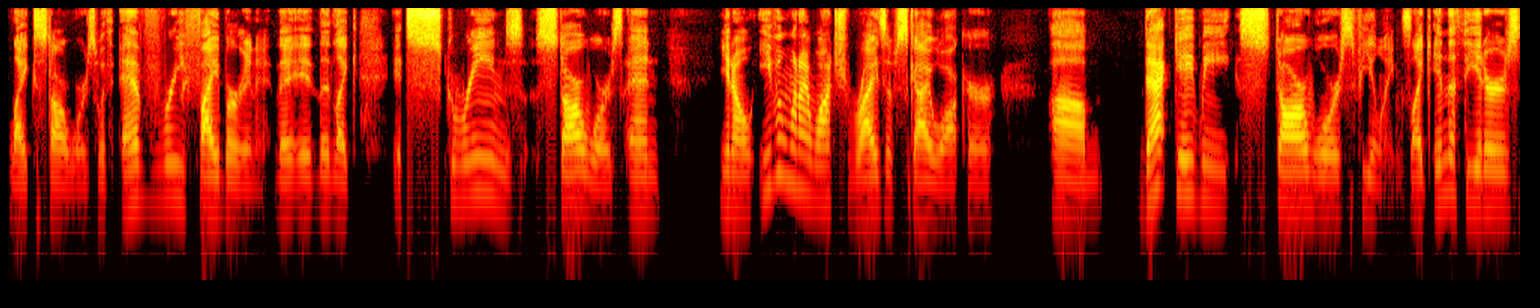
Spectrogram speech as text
like Star Wars with every fiber in it. It, it. like it screams Star Wars and you know, even when I watched Rise of Skywalker, um, that gave me Star Wars feelings. Like in the theaters,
